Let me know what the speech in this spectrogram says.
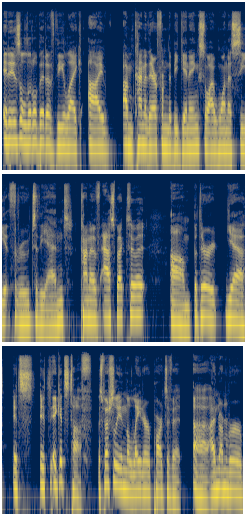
it is a little bit of the like I I'm kind of there from the beginning, so I want to see it through to the end kind of aspect to it. Um, but there, yeah, it's it's it gets tough, especially in the later parts of it. Uh, I remember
